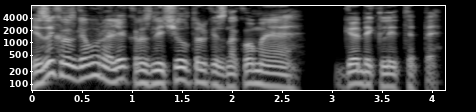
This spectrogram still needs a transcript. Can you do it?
Из их разговора Олег различил только знакомое «Гёбекли-Тепе».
